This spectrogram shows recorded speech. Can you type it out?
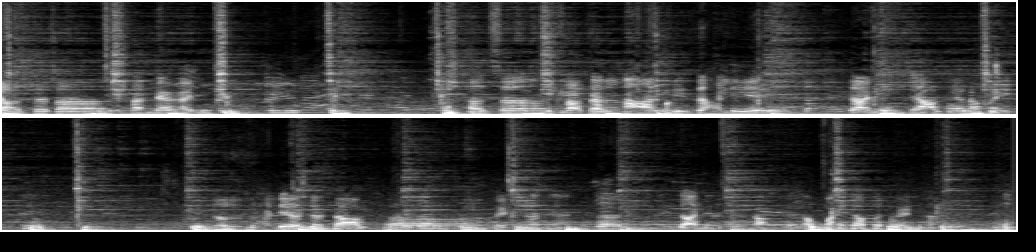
जास्त तर संध्याकाळी. साधारण आरती झाली आहे झाली ते आपल्याला माहिती नाही. जर झाली असेल तर आपलं भेटणार नाही आणि जर नाही झाली असेल तर आपल्याला पहिला पण भेटणार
